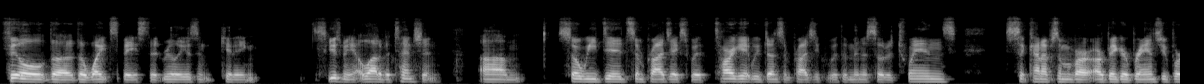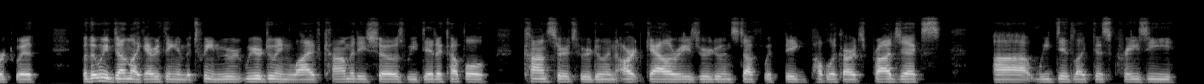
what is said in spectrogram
fill the the white space that really isn't getting excuse me a lot of attention? Um, so we did some projects with target. We've done some projects with the minnesota twins so kind of some of our, our bigger brands we've worked with. But then we've done like everything in between. We were, we were doing live comedy shows. We did a couple concerts. We were doing art galleries. We were doing stuff with big public arts projects. Uh, we did like this crazy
